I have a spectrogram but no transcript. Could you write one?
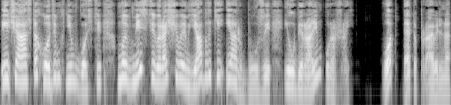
и часто ходим к ним в гости. Мы вместе выращиваем яблоки и арбузы и убираем урожай. — Вот это правильно,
